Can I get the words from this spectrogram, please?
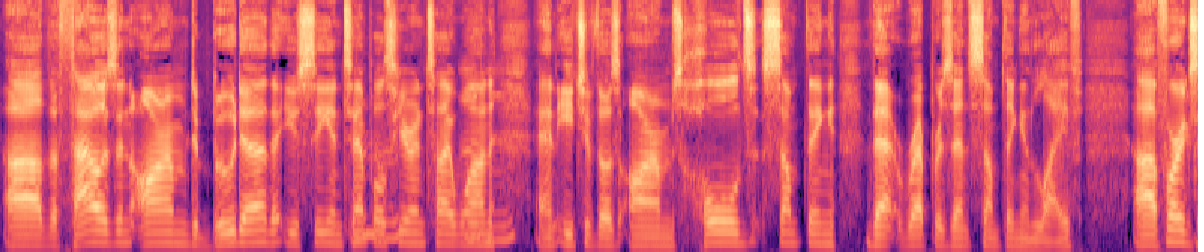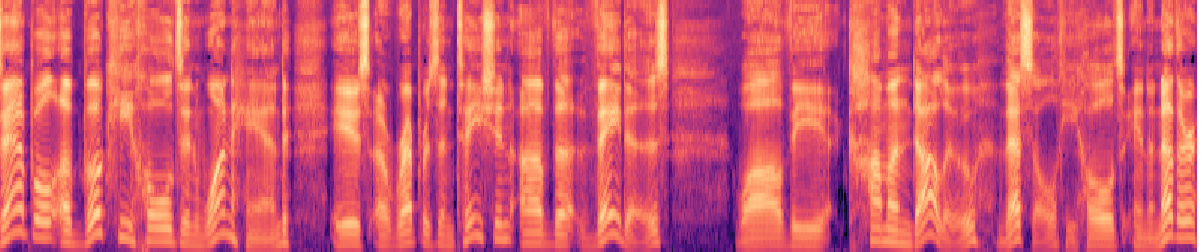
uh, the thousand armed Buddha that you see in temples mm -hmm. here in Taiwan, mm -hmm. and each of those arms holds something that represents something in life. Uh, for example, a book he holds in one hand is a representation of the Vedas, while the Kamandalu vessel he holds in another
